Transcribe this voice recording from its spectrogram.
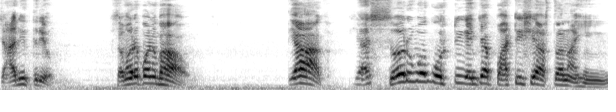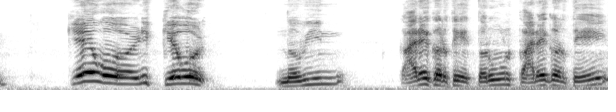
चारित्र्य समर्पण भाव त्याग या सर्व गोष्टी यांच्या पाठीशी असतानाही केवळ आणि केवळ नवीन कार्यकर्ते तरुण कार्यकर्ते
